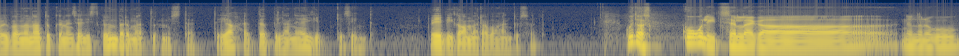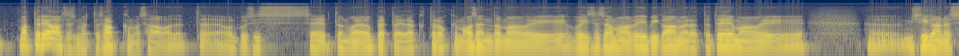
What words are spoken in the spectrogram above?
võib-olla natukene sellist ka ümbermõtlemist, et jah, et õpilane jälgibki sind veebikaamera vahendusel. kuidas koolid sellega nii-öelda nagu materiaalses mõttes hakkama saavad, et olgu siis see, et on vaja õpetajaid hakata rohkem asendama või, või seesama veebikaamerate teema või mis iganes,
